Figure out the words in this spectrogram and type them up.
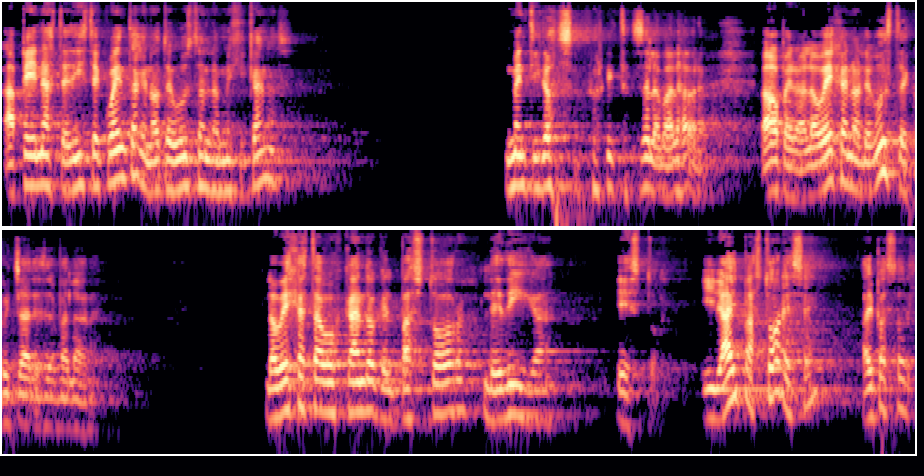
Apenas te diste cuenta que no te gustan las mexicanas. Mentiroso, correcto, esa es la palabra. No, pero a la oveja no le gusta escuchar esa palabra. La oveja está buscando que el pastor le diga esto. Y hay pastores, ¿eh? Hay pastores.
